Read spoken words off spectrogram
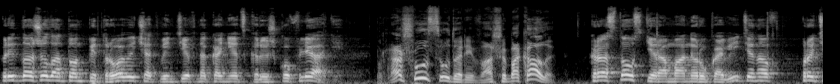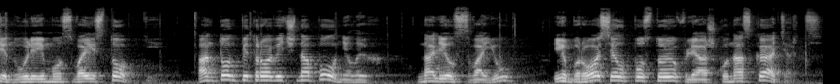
Предложил Антон Петрович, отвинтив наконец крышку фляги. «Прошу, судари, ваши бокалы!» Красновский, Роман и Рукавитинов протянули ему свои стопки. Антон Петрович наполнил их, налил свою и бросил пустую фляжку на скатерть.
